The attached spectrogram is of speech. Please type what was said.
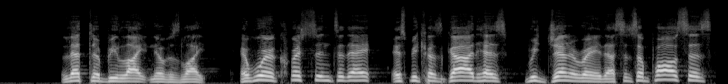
Let there be light, and there was light. If we're a Christian today, it's because God has regenerated us. And so Paul says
